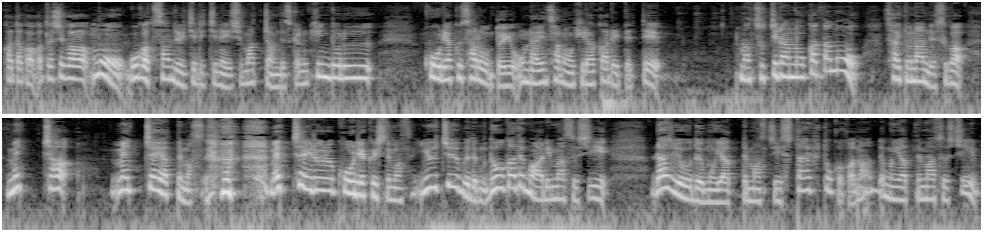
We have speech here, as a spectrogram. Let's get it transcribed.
方が、私がもう5月31日に閉まっちゃうんですけど、Kindle 攻略サロンというオンラインサロンを開かれてて、まあ、そちらの方のサイトなんですが、めっちゃめっちゃやってます。めっちゃいろいろ攻略してます。YouTube でも動画でもありますし、ラジオでもやってますし、スタイフとかかな？でもやってますし、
